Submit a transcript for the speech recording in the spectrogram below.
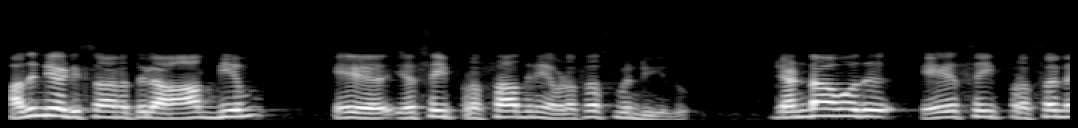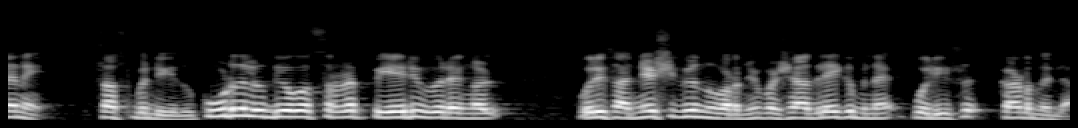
അതിന്റെ അടിസ്ഥാനത്തിൽ ആദ്യം എസ് ഐ പ്രസാദിനെ അവിടെ സസ്പെൻഡ് ചെയ്തു. രണ്ടാമത് എ എസ് ഐ പ്രസന്നനെ സസ്പെൻഡ് ചെയ്തു. കൂടുതൽ ഉദ്യോഗസ്ഥരുടെ പേര് വിവരങ്ങൾ പോലീസ് അന്വേഷിക്കുമെന്ന് പറഞ്ഞു. പക്ഷേ അതിലേക്ക് പിന്നെ പോലീസ് കടന്നില്ല.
